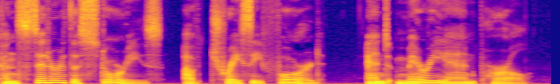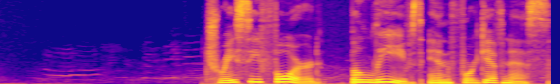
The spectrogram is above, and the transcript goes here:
consider the stories of Tracy Ford and Mariane Pearl. Tracy Ford believes in forgiveness,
